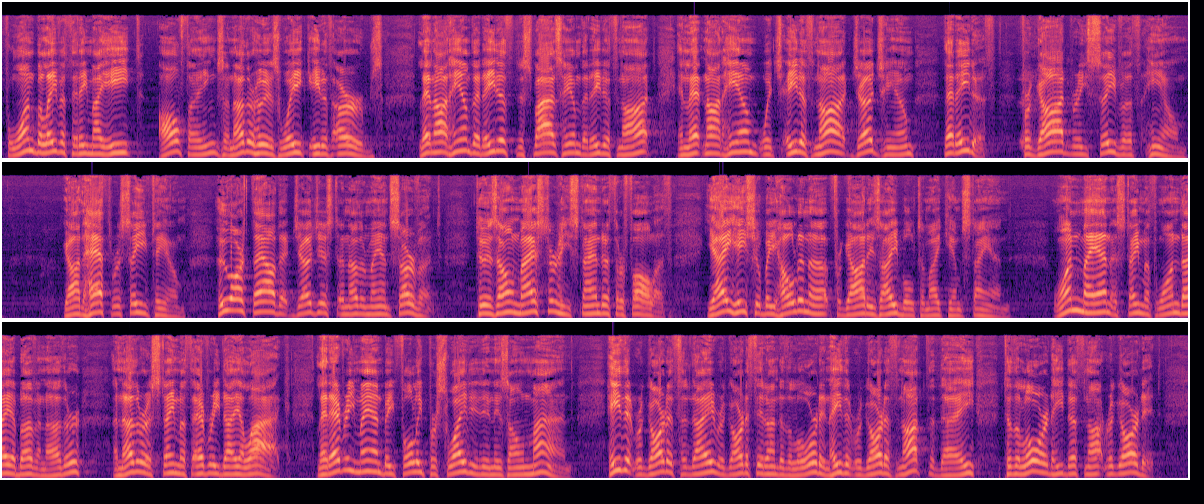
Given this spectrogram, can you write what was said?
For one believeth that he may eat all things, another who is weak eateth herbs. Let not him that eateth despise him that eateth not, and let not him which eateth not judge him that eateth. For God receiveth him. God hath received him. Who art thou that judgest another man's servant? To his own master he standeth or falleth. Yea, he shall be holden up, for God is able to make him stand. One man esteemeth one day above another, another esteemeth every day alike. Let every man be fully persuaded in his own mind. He that regardeth the day regardeth it unto the Lord, and he that regardeth not the day to the Lord he doth not regard it.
